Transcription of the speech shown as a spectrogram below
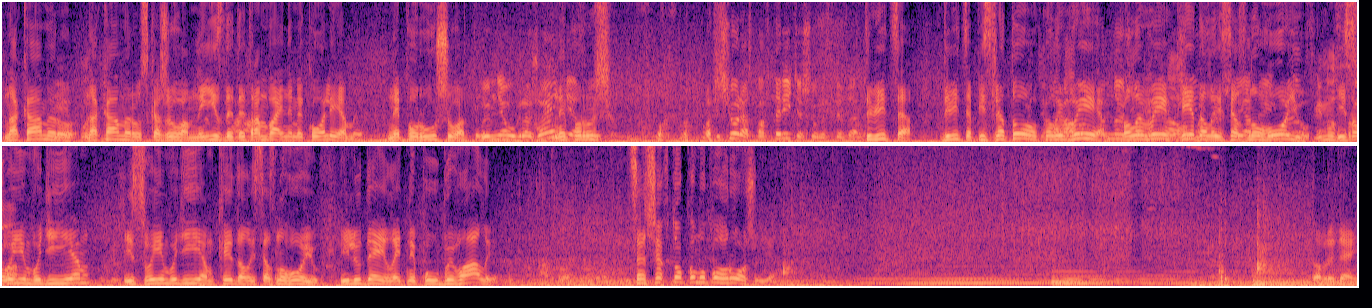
на камеру, на камеру скажу вам, не їздити трамвайними коліями, не Ви порушувати. мені угрожаєте? Не поруш... Ще раз, повторіть, що ви сказали. Дивіться, дивіться, після того, коли ви, коли ви кидалися з ногою і своїм водієм, і своїм водієм кидалися з ногою і людей ледь не поубивали. Це ще хто кому погрожує? Добрий день.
